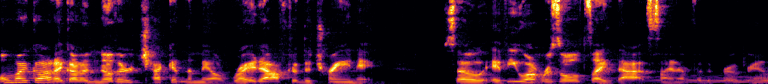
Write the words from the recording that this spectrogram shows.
Oh my God, I got another check in the mail right after the training. So if you want results like that, sign up for the program.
